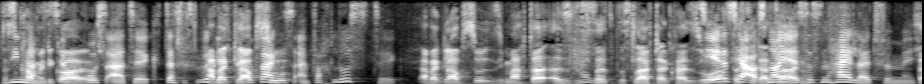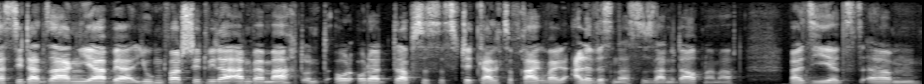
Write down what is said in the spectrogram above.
Das sie macht es ja großartig. Das ist wirklich, Aber glaubst sagen, du- das ist einfach lustig. Aber glaubst du, sie macht da, also das, ist- das läuft dann quasi so Jedes ab, Jahr sie aufs Neue sagen, ist es ein Highlight für mich. dass die dann sagen, ja, wer Jugendwort steht wieder an, wer macht und oder glaubst du, es es steht gar nicht zur Frage, weil alle wissen, dass Susanne Daubner macht, weil sie jetzt ähm,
